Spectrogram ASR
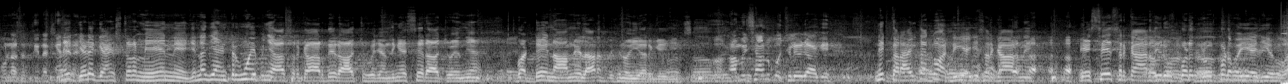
ਉਹਨਾਂ ਸਖਤੀ ਨਾਲ ਕਿਹਨੇ ਜਿਹੜੇ ਗੈਂਗਸਟਰ ਮੇਨ ਨੇ ਜਿਨ੍ਹਾਂ ਦੀਆਂ ਇੰਟਰਵਿਊਆਂ ਹੀ ਪੰਜਾਬ ਸਰਕਾਰ ਦੇ ਰਾਜ 'ਚ ਹੋ ਜਾਂਦੀਆਂ ਇਸੇ ਰਾਜ 'ਚ ਹੋ ਜਾਂਦੀਆਂ ਵੱਡੇ ਨਾਮ ਨੇ ਲਾਰੈਂਸ ਬਿਸ਼ਨੋਈ ਵਰਗੇ ਜੀ। ਅਮਿਤ ਸ਼ਾਹ ਨੂੰ ਪੁੱਛ ਲਿਓ ਜਾ ਕੇ। ਨਹੀਂ ਕਰਾਈ ਤਾਂ ਤੁਹਾਡੀ ਹੈ ਜੀ ਸਰਕਾਰ ਨੇ। ਇਸੇ ਸਰਕਾਰ ਦੀ ਰੋਪੜ ਰੋਪੜ ਹੋਈ ਹੈ ਜੀ ਉਹ।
